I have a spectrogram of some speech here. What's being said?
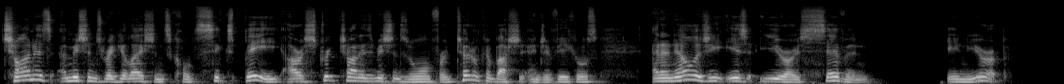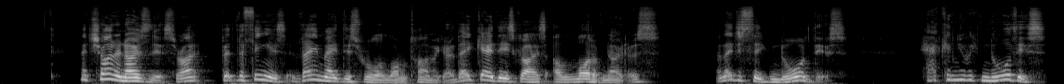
China's emissions regulations, called 6B, are a strict Chinese emissions norm for internal combustion engine vehicles. An analogy is Euro 7 in Europe. Now, China knows this, right? But the thing is, they made this rule a long time ago. They gave these guys a lot of notice and they just ignored this. How can you ignore this?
